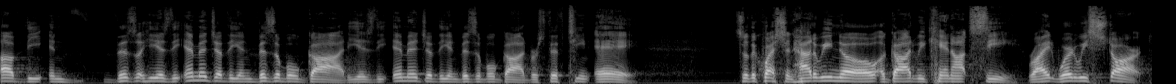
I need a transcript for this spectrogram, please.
of the invisible. He is the image of the invisible God. He is the image of the invisible God. Verse 15a. So the question, how do we know a God we cannot see, right? Where do we start?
